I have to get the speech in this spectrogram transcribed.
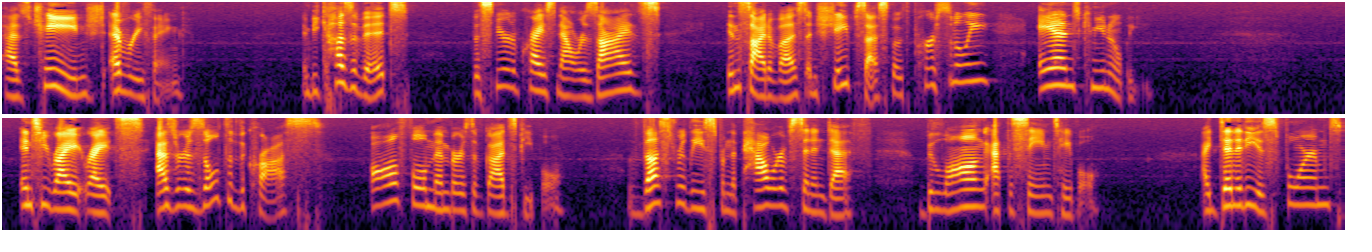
has changed everything. And because of it, the Spirit of Christ now resides inside of us and shapes us both personally and communally. N.T. Wright writes As a result of the cross, all full members of God's people, thus released from the power of sin and death, belong at the same table. Identity is formed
